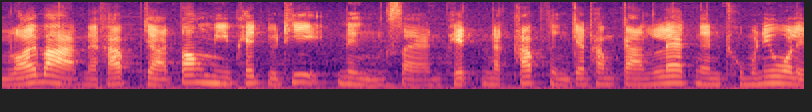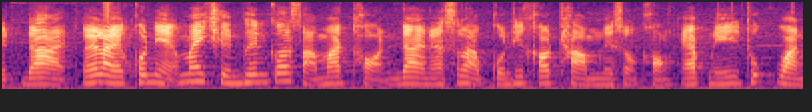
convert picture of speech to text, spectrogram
100บาทนะครับจะต้องมีเพชรอยู่ที่1 0 0 0 0แสนเพชรนะครับถึงจะทำการแลกเงินทูมานี่วอลเล็ตได้หลายๆคนเนี่ยไม่เชิญเพื่อนก็สามารถถอนได้นะสำหรับคนที่เขาทำในส่วนของแอปนี้ทุกวัน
